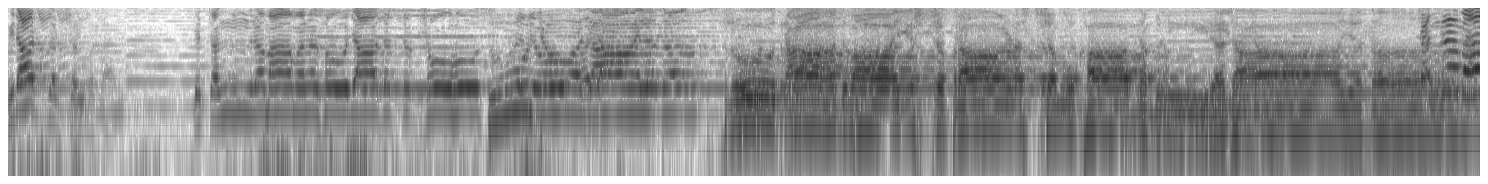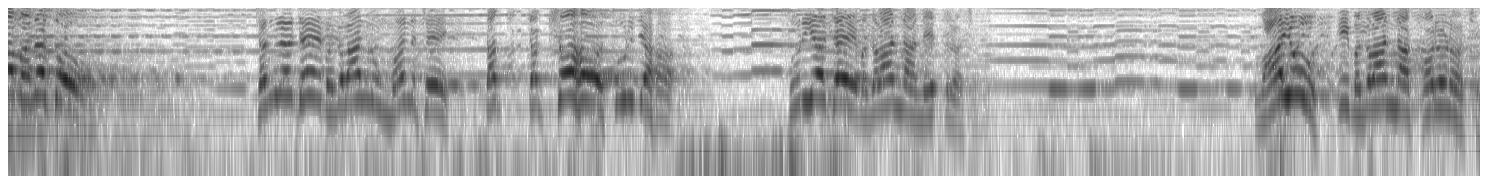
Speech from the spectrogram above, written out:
વિરાટ દર્શન બતાવ્યું કે ચંદ્રમા મનસો જાત ચક્ષો સૂર્યો અજાયત શ્રોત્રાદ્વાયુશ્ચ પ્રાણશ્ચ મુખાદગ્નિરજાયત ચંદ્રમા મનસો ચંદ્ર છે ભગવાનનું મન છે ચક્ષો સૂર્ય સૂર્ય છે ભગવાનના નેત્ર છે। વાયુ એ ભગવાનના કર્ણ છે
